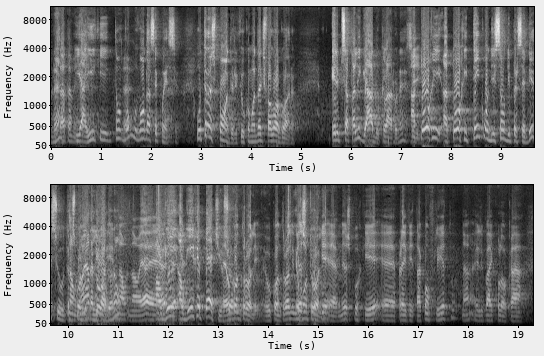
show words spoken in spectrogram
né? Exatamente. E aí que então é. vamos, vamos dar sequência. É. O transponder que o comandante falou agora, ele precisa estar ligado, claro, né? A torre, a torre tem condição de perceber se o transponder está é ligado ou não? Não, não é. é alguém, é, alguém repete. É o, senhor... o controle. O controle mesmo o controle. porque, é, mesmo porque é, para evitar conflito, né, ele vai colocar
